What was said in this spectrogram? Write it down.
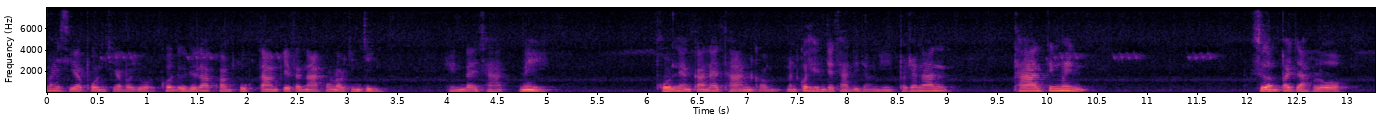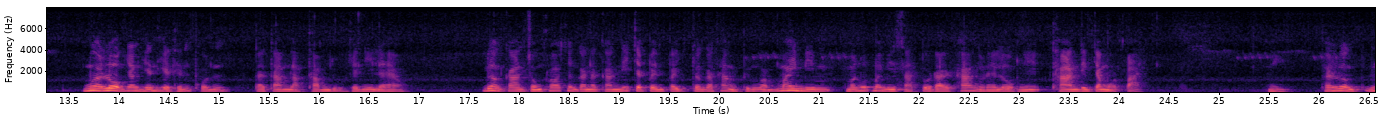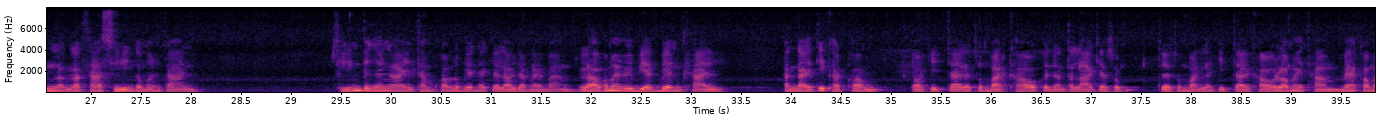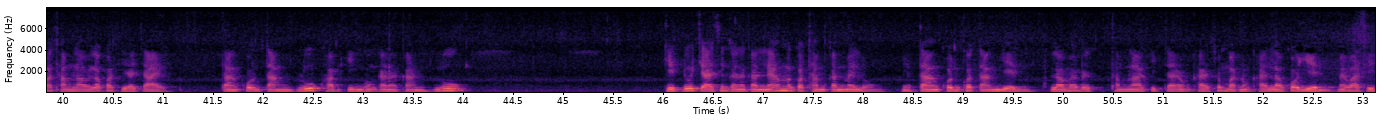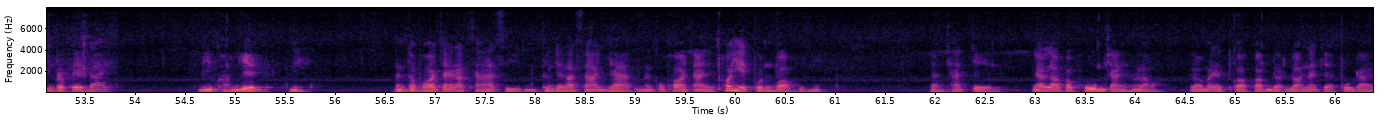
ไม่เสียผลเสียประโยชน์ คนอื่นได้รับความสุขตามเจตนาของเราจริง ๆ เห็นได้ชัดนี่ ผลแห่งการให้ทานก็มันก็เห็นจะชัดอยู่อย่างนี้ เพราะฉะนั้น ทานจึงไม่เสื่อมไปจากโลก เมื่อโลกยังเห็นเหตุเห็นผลแต่ตามหลักธรรมอยู่เช่นนี้แล้ว เรื่องการสงเคราะห์ซึ่งกันและกันนี้จะเป็นไปจนกระทั่งถึงว่าไม่มีมนุษย์ไม่มีสัตว์ตัวใดข้างอยู่ในโลกนี้ ทานจึงจะหมดไป นี่ถ้าเรื่องเรื่องรักษาศีลก็เหมือนกันศีลเป็นยังไงทำความร่มเย็นให้แก่เราอย่างไรบ้าง เราก็ไม่ไปเบียดเบียนใคร อันใดที่ขัดข้อง ต่อจิตใจและสมบัติเขาเป็นอันตรายแก่สมแก่สมบัติและจิตใจเขาเราไม่ทำแม้เขามาทำเราเราก็เสียใจ ต่างคนต่างรู้ความจริงของกันและกันรู้จิตรู้ใจซึ่งกันและกันแล้วมันก็ทำกันไม่ลงเนี่ยต่างคนก็ต่างเย็น เราไม่ไปทำลายจิตใจของใครสมบัติของใครเราก็เย็น ไม่ว่าศีลประเภทใด มีความเย็นนี่มันก็พอใจรักษาศีลถึงจะรักษายากมันก็พอใจ เพราะเหตุผลบอกอยู่นี่อย่างชัดเจน แล้วเราก็ภูมิใจของเรา เราไม่ได้ก่อความเดือดร้อนให้แก่ผู้ใด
